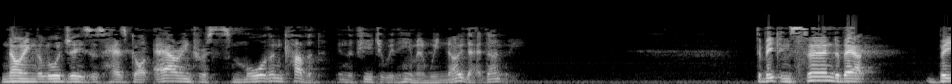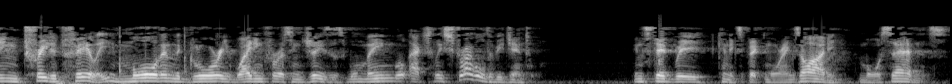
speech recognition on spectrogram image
knowing the Lord Jesus has got our interests more than covered in the future with Him, and we know that, don't we? To be concerned about being treated fairly more than the glory waiting for us in Jesus will mean we'll actually struggle to be gentle. Instead, we can expect more anxiety, more sadness.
